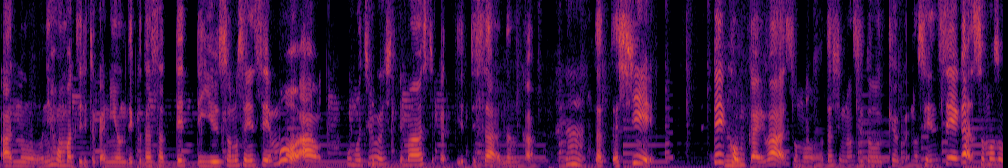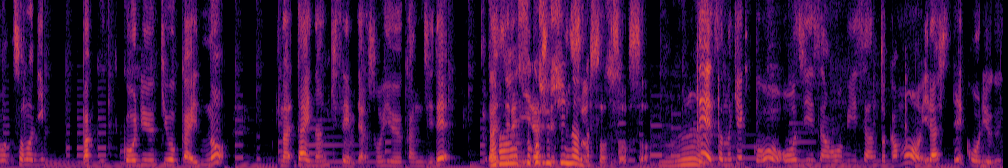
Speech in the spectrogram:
あの日本祭りとかに呼んでくださってっていうその先生も「あもちろん知ってます」とかって言ってさなんかうん。だったしで、うん今回はその私の指導教育の先生がそもそもその日泊交流協会のな第何期生みたいなそういう感じでブラジルにいらっしゃるそこ出身なんだそうそうそう。でその結構 OG さん OB さんとかもいらして交流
